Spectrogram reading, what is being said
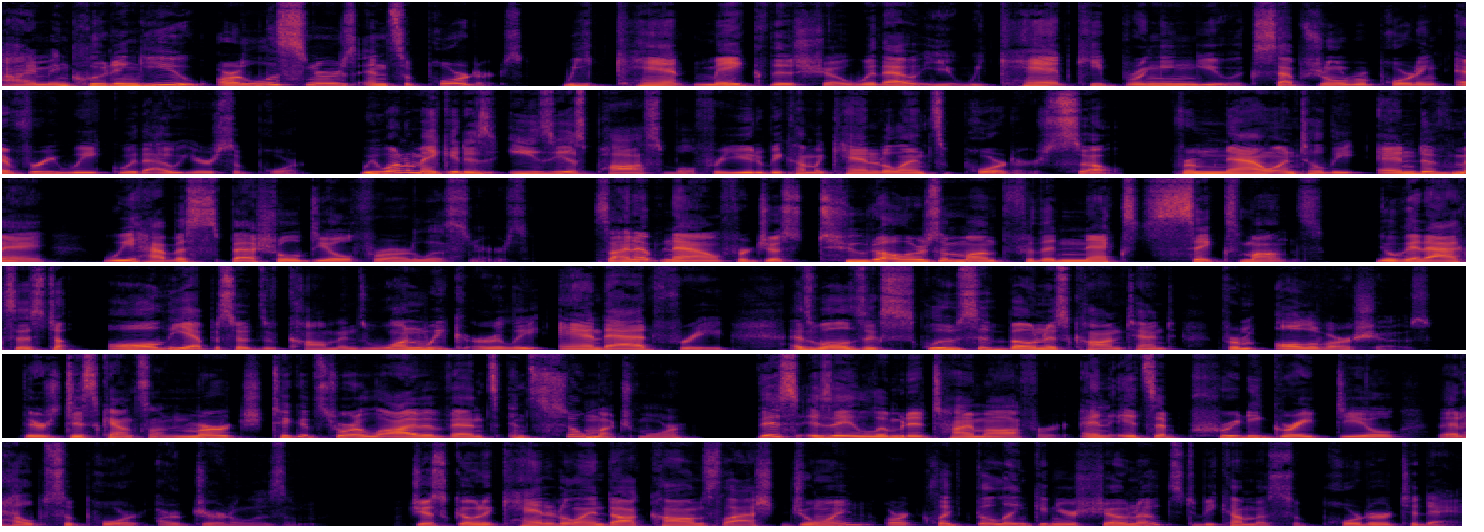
I'm including you, our listeners and supporters. We can't make this show without you. We can't keep bringing you exceptional reporting every week without your support. We want to make it as easy as possible for you to become a Canadaland supporter. So, from now until the end of May, we have a special deal for our listeners. Sign up now for just $2 a month for the next six months. You'll get access to all the episodes of Commons one week early and ad free, as well as exclusive bonus content from all of our shows. There's discounts on merch, tickets to our live events, and so much more. This is a limited time offer, and it's a pretty great deal that helps support our journalism. Just go to canadaland.com slash join or click the link in your show notes to become a supporter today.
